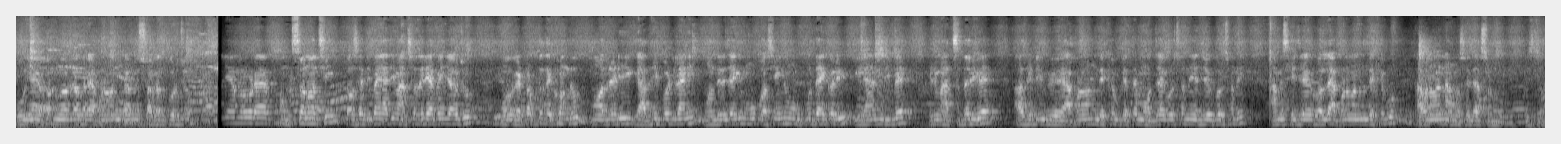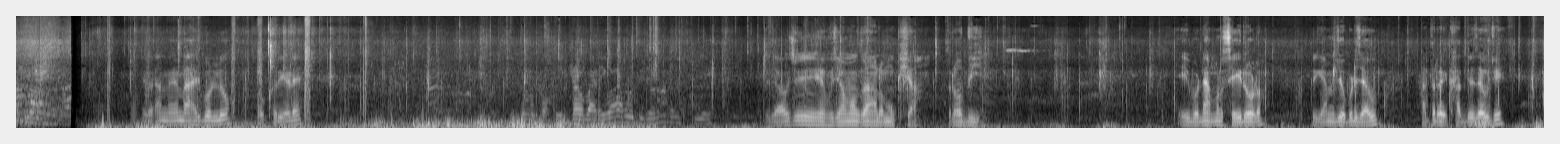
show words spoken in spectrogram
পুঁ এক নূ ব্লকরে আপনার আমি স্বাগত করছু কালি আমার গোটে ফংশন অছি তো সেই আজ মাছ ধরিয়া যাচ্ছু মো গেটঅপ তো দেখুন মু অলরেডি গাধোই পড়া মন্দির যাই মু বসাইনি উপদায় করি পিলা যাবে এটি মাছ ধরবে আটি আপনার দেখবু কেতে মজা করছেন এনজয় করছেন আমি সেই জায়গায় গলে আপনার দেখবু আপনার আমার সহ আসুন আমি বাহারি পড়লু পোখরী আড়ে বাড়ি ଯାଉଛି ହେଉଛି ଆମ ଗାଁର ମୁଖିଆ ରବି ଏଇପଟେ ଆମର ସେଇ ରୋଡ଼ ଯାଇକି ଆମେ ଯେଉଁପଟେ ଯାଉ ହାତରେ ଖାଦ୍ୟ ଯାଉଛି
